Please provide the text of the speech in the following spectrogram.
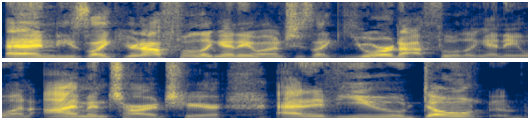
And he's like, You're not fooling anyone. She's like, You're not fooling anyone. I'm in charge here. And if you don't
